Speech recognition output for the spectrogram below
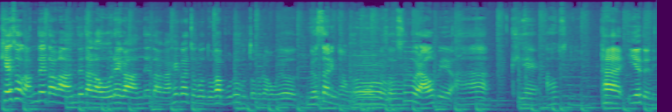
계속 안 되다가 안 되다가 올해가 안 되다가 해가지고 누가 물어보더라고요. 몇 살이냐고. 어. 그래서 스물아홉이에요. 아 그게 아홉 살이에요. 다 이해되니?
